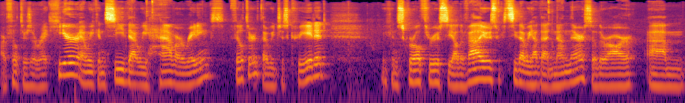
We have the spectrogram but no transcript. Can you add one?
Our filters are right here and we can see that we have our ratings filter that we just created. We can scroll through, see all the values. We can see that we have that none there. So there are um,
